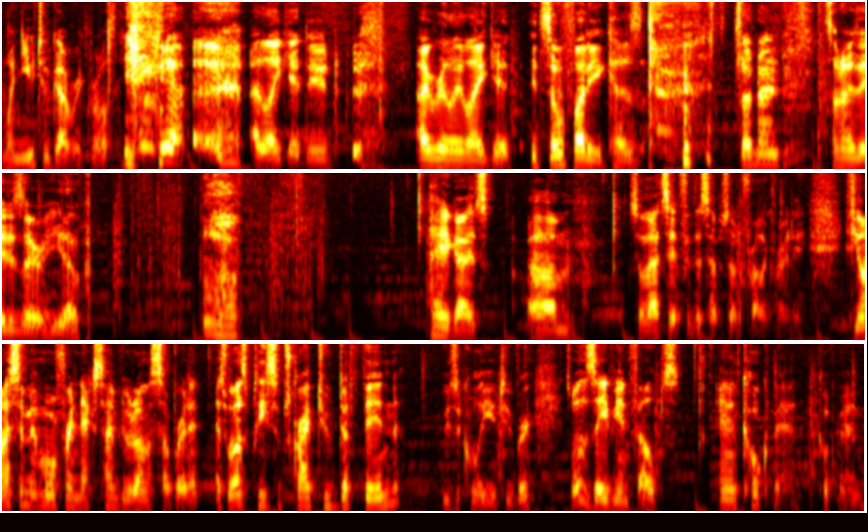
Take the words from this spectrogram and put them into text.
when you two got rickrolled. yeah, I like it, dude. I really like it. It's so funny because sometimes, sometimes they deserve it, you know. hey guys, um, so that's it for this episode of Frolic Friday. If you want to submit more for next time, do it on the subreddit, as well as please subscribe to DaFinn, who's a cool YouTuber, as well as Zaviun Phelps and Cokeman. Cokeman,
